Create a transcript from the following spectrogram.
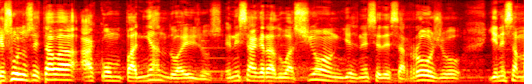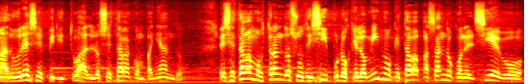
Jesús los estaba acompañando a ellos en esa graduación y en ese desarrollo y en esa madurez espiritual, los estaba acompañando. Les estaba mostrando a sus discípulos que lo mismo que estaba pasando con el ciego,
